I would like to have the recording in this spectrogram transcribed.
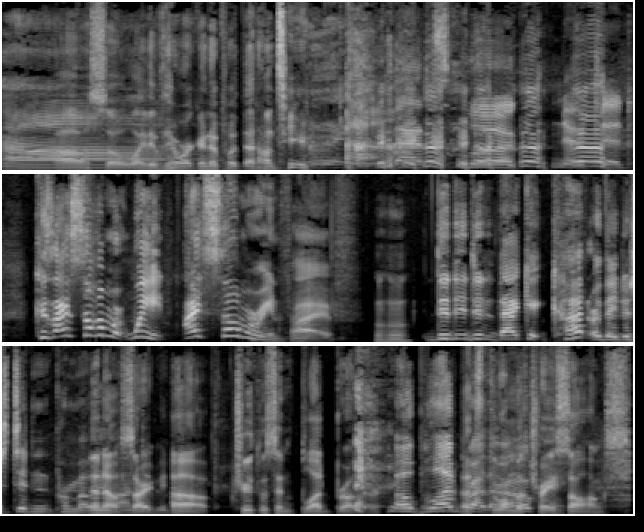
Uh, so like they weren't going to put that on TV. That's look. Noted. Because I saw. Wait, I saw Marine 5 Did it? Did that get cut, or they just didn't promote? Mm-hmm. no, it no, on sorry. DVD? Uh, Truth was in Blood Brother. oh, Blood That's Brother. the one with Trey okay. Songs.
